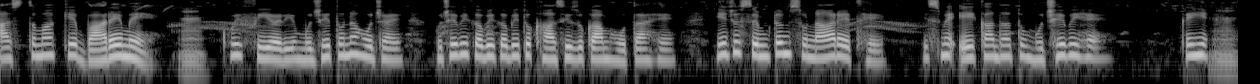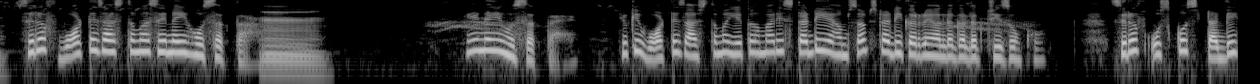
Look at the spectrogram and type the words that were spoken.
आस्थमा के बारे में हम्म। कोई फियर ये मुझे तो ना हो जाए। मुझे भी कभी कभी तो खांसी ज़ुकाम होता है। ये जो सिम्टम्स सुना रहे थे इसमें एक आधा तो मुझे भी है। कहीं हम्म। सिर्फ़ वॉट इज़ आस्थमा से नहीं हो सकता। हम्म। ये नहीं हो सकता है। क्योंकि वॉट इज़ आस्थमा ये तो हमारी स्टडी है। हम सब स्टडी कर रहे हैं अलग अलग चीज़ों को। सिर्फ़ उसको स्टडी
